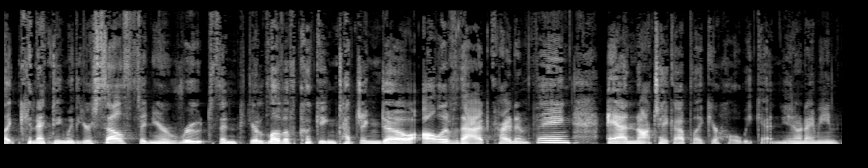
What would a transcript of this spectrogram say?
like connecting with yourself and your roots and your love of cooking, touching dough, all of that kind of thing and not take up like your whole weekend. You know what I mean?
